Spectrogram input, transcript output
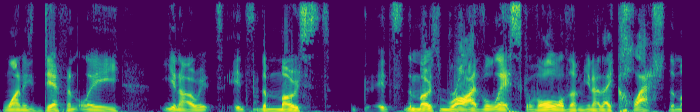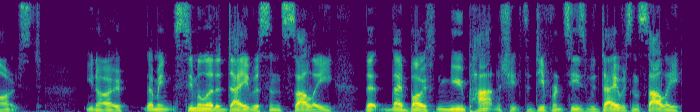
one is definitely, you know, it's it's the most it's the most rival esque of all of them. You know, they clash the most. You know, I mean, similar to Davis and Sully, that they both new partnerships. The difference is with Davis and Sully,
